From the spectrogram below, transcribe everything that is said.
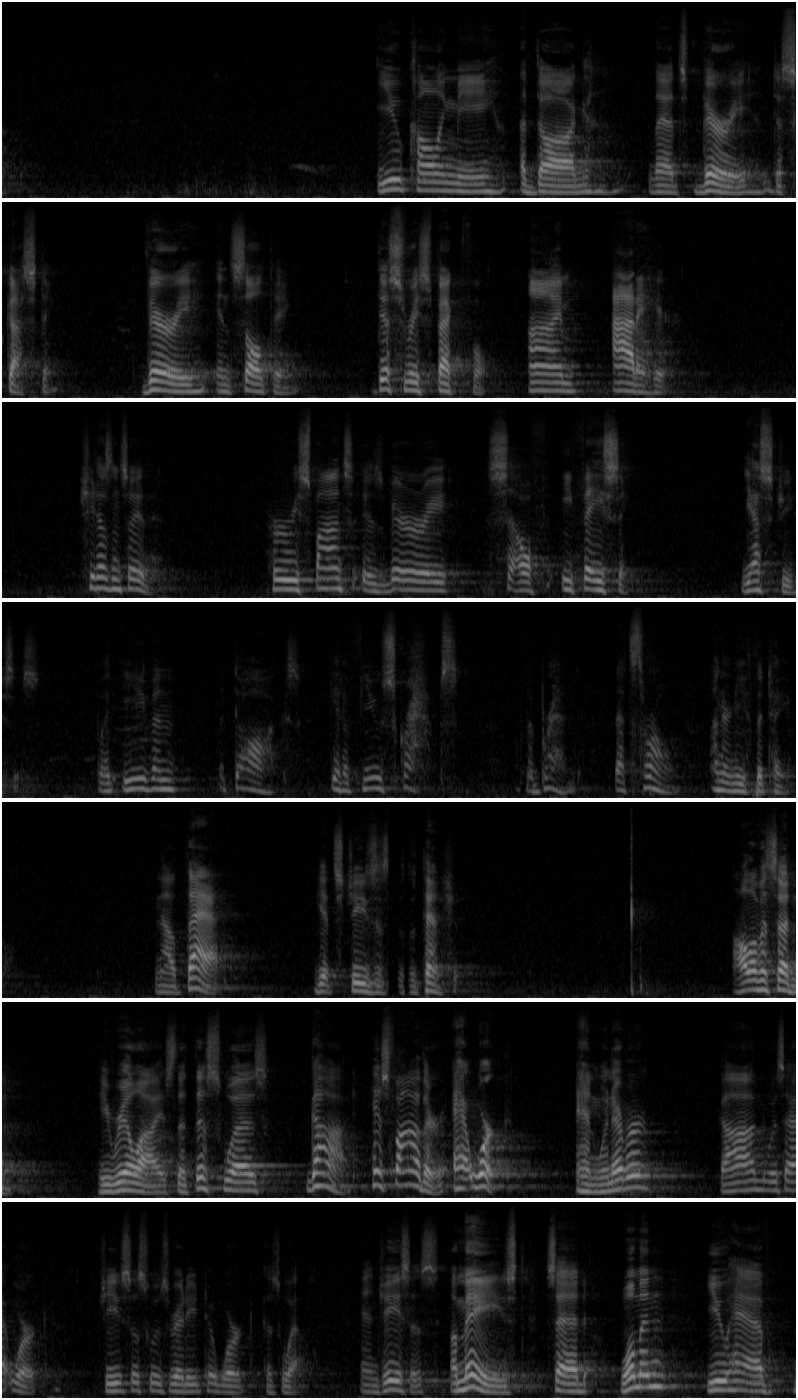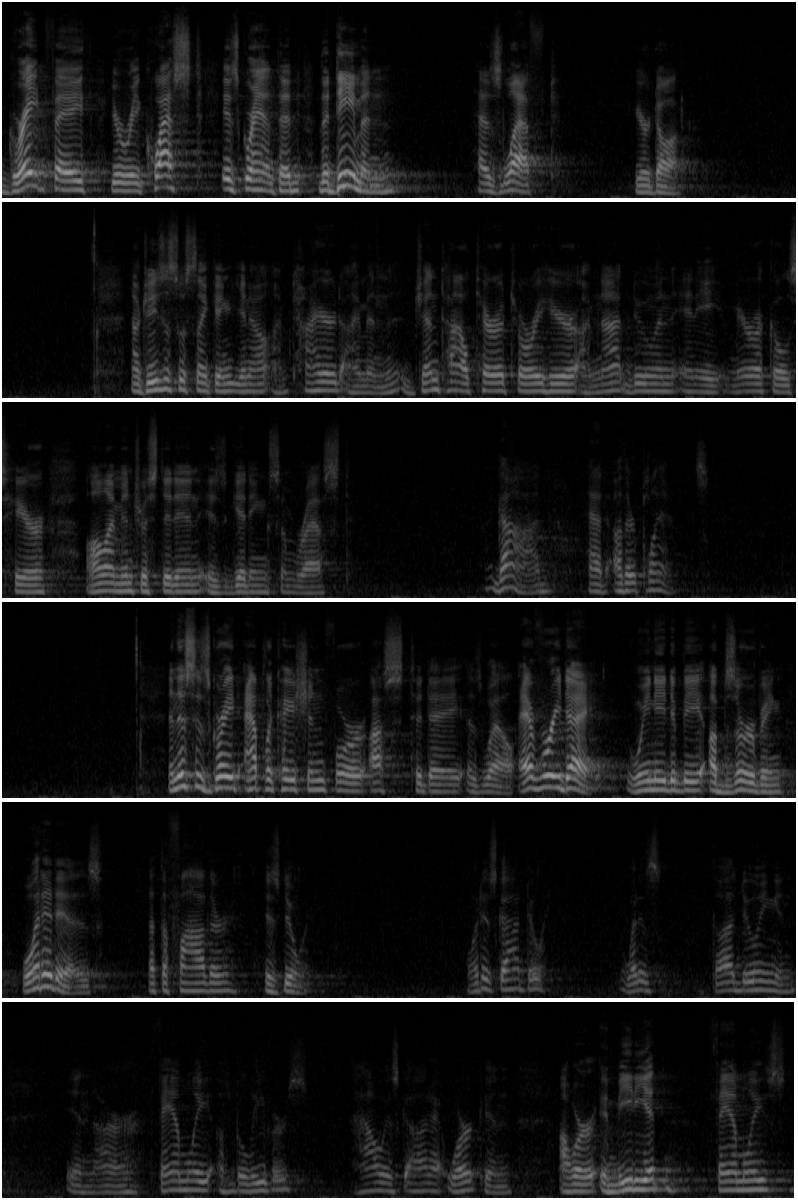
You calling me a dog, that's very disgusting, very insulting, disrespectful. I'm out of here. She doesn't say that. Her response is very self effacing. Yes, Jesus, but even the dogs get a few scraps of the bread that's thrown underneath the table. Now that gets Jesus' attention. All of a sudden, he realized that this was God, his Father, at work. And whenever God was at work, Jesus was ready to work as well. And Jesus, amazed, said, Woman, you have great faith. Your request is granted. The demon has left your daughter. Now, Jesus was thinking, you know, I'm tired. I'm in Gentile territory here. I'm not doing any miracles here. All I'm interested in is getting some rest. God had other plans. And this is great application for us today as well. Every day, we need to be observing what it is that the Father is doing. What is God doing? What is God doing in, in our family of believers? How is God at work in our immediate families?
